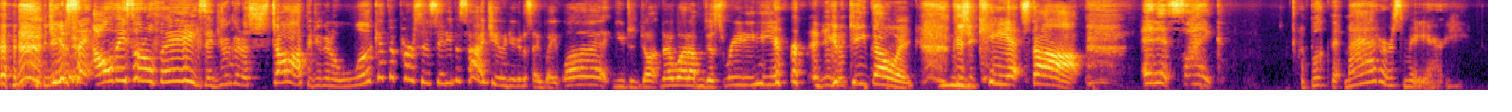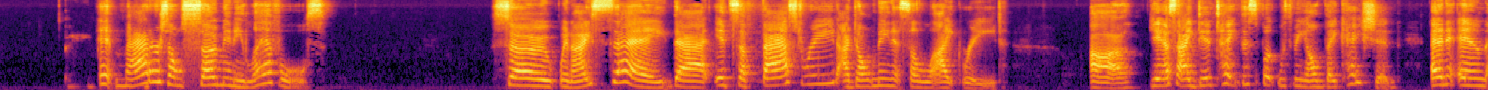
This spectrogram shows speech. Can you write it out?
you're going to say all these little things. And you're going to stop and you're going to look at the person sitting beside you and you're going to say, wait, what? You do not know what I'm just reading here. and you're going to keep going mm-hmm. because you can't stop. And it's like a book that matters, Mary. It matters on so many levels. So when I say that it's a fast read, I don't mean it's a light read. Uh, yes, I did take this book with me on vacation. And and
